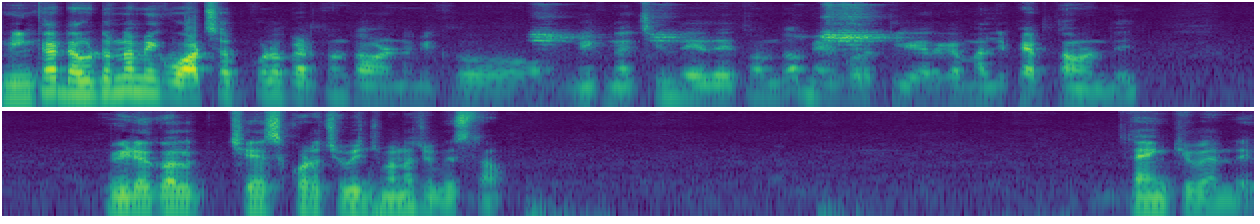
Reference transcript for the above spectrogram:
మీ ఇంకా డౌట్ ఉన్నా మీకు వాట్సాప్ కూడా పెడుతుంటామండి. మీకు మీకు నచ్చింది ఏదైతే ఉందో మేము కూడా క్లియర్గా మళ్ళీ పెడతామండి. వీడియో కాల్ చేసి కూడా చూపించమన్నా చూపిస్తాం. థ్యాంక్ యూ అండి.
